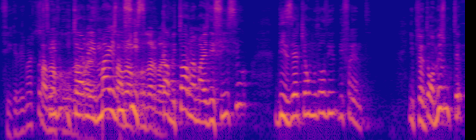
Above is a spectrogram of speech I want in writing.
Fica cada vez mais parecido e torna mais difícil. Calma, e torna mais difícil dizer que é um modelo diferente. E portanto, ao mesmo tempo,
